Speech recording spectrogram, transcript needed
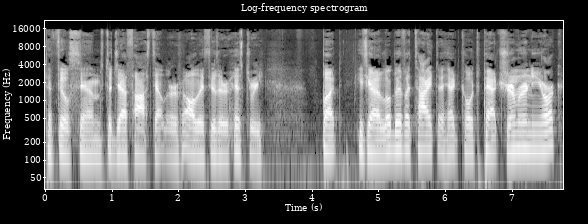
to Phil Simms to Jeff Hostetler all the way through their history. But he's got a little bit of a tie to head coach Pat Shurmur in New York,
